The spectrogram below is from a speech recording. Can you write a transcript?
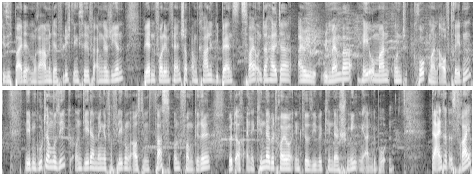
die sich beide im Rahmen der Flüchtlingshilfe engagieren, werden vor dem Fanshop am Kali die Bands Zwei Unterhalter, I Remember, Hey Oh Mann und Krogmann auftreten. Neben guter Musik und jeder Menge Verpflegung aus dem Fass und vom Grill wird auch eine Kinderbetreuung inklusive Kinderschminken angeboten. Der Eintritt ist frei,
